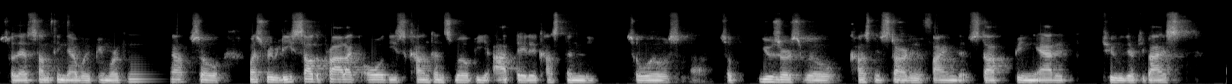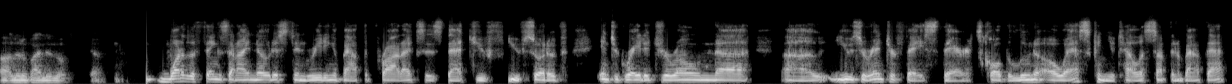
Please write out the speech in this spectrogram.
So that's something that we've been working on. So once we release all the product, all these contents will be updated constantly. So we'll, uh, so users will constantly start to find the stuff being added to their device uh, little by little. Yeah. One of the things that I noticed in reading about the products is that you've you've sort of integrated your own uh, uh user interface there. It's called the Luna OS. Can you tell us something about that?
